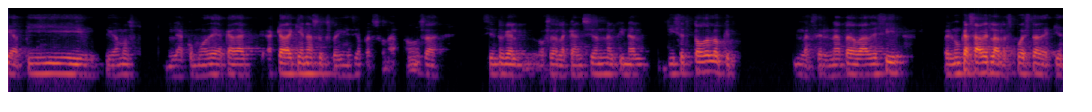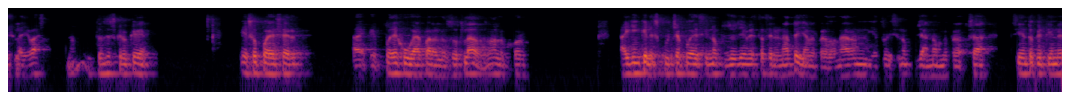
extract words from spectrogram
que a ti, digamos, le acomode a cada, a cada quien a su experiencia personal, ¿no? O sea, siento que o sea, la canción al final dice todo lo que la serenata va a decir, pero nunca sabes la respuesta de a quién se la llevaste, ¿no? Entonces creo que eso puede ser, eh, puede jugar para los dos lados, ¿no? A lo mejor alguien que le escucha puede decir, no, pues yo llevé esta serenata y ya me perdonaron, y otro dice, no, pues ya no me perdonaron. O sea, siento que tiene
